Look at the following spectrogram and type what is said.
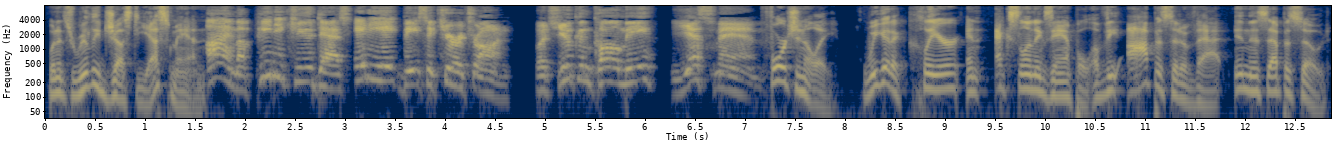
when it's really just Yes Man. I'm a PDQ-88B Securitron, but you can call me Yes Man. Fortunately, we get a clear and excellent example of the opposite of that in this episode.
